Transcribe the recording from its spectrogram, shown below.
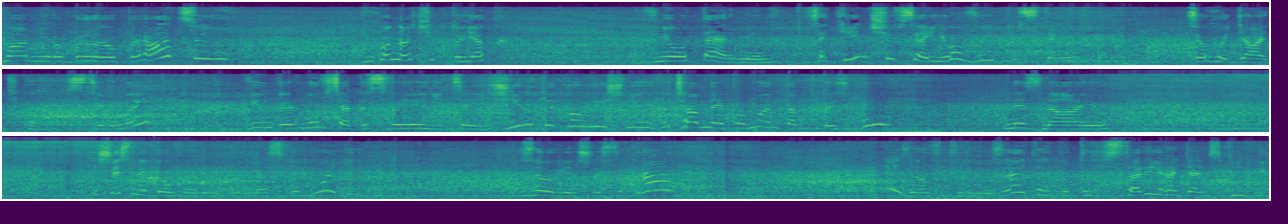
мамі робили операцію, його начебто як в нього термін закінчився, його випустили. Цього дядька з тюрми. Він вернувся до своєї цієї жінки колишньої, хоча в неї, по-моєму, там хтось був, не знаю. І щось недовго він був на свободі. Знову він щось украв і знов в тюрму. Знаєте, як от старий радянський вік.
